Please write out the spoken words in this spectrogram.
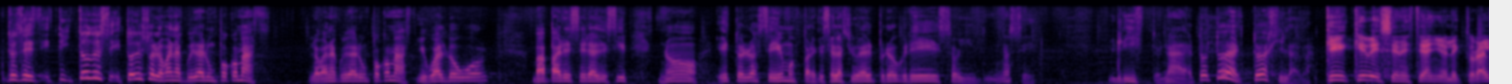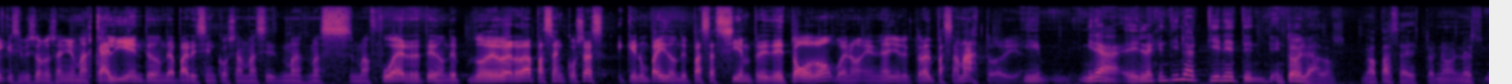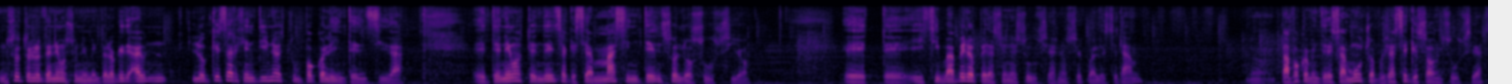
Entonces, todo, es- todo eso lo van a cuidar un poco más. Lo van a cuidar un poco más. Y Waldo Wall va a aparecer a decir, no, esto lo hacemos para que sea la ciudad del progreso y no sé. Listo, nada, to- toda, toda gilada. ¿Qué, qué ves en este año electoral, que siempre son los años más calientes, donde aparecen cosas más, eh, más, más, más fuertes, donde, donde de verdad pasan cosas que en un país donde pasa siempre de todo, bueno, en el año electoral pasa más todavía? Y mira, la Argentina tiene ten- en todos lados, no pasa esto, no, no es- nosotros no tenemos un invento. Lo que, hay- lo que es argentino es un poco la intensidad. Eh, tenemos tendencia a que sea más intenso lo sucio. Este, y sí, va a haber operaciones sucias, no sé cuáles serán. Tampoco me interesa mucho, porque ya sé que son sucias.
